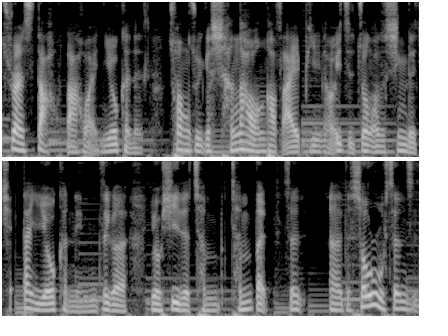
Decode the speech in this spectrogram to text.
虽然是大好大坏，你有可能创造出一个很好很好的 IP，然后一直赚到新的钱，但也有可能你这个游戏的成成本升呃的收入升值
